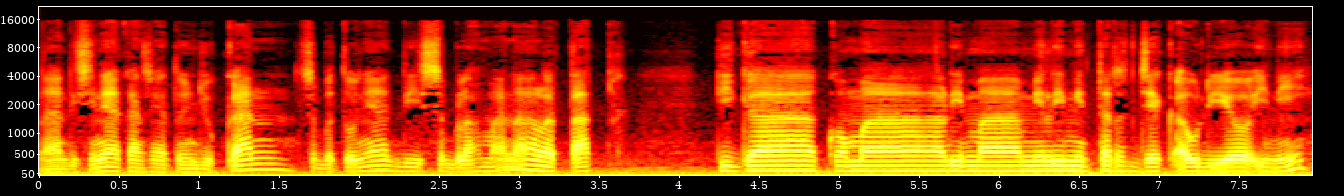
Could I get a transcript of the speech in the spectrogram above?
Nah, di sini akan saya tunjukkan sebetulnya di sebelah mana letak 3,5 mm jack audio ini.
